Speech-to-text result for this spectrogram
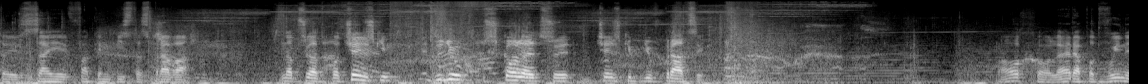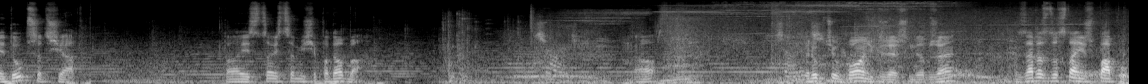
to jest zaje fucking bista sprawa. Na przykład po ciężkim dniu w szkole czy ciężkim dniu w pracy. O cholera, podwójny dół przed. To jest coś co mi się podoba. Charge. Róbciu, bądź grzeczny, dobrze? Zaraz dostaniesz papu.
